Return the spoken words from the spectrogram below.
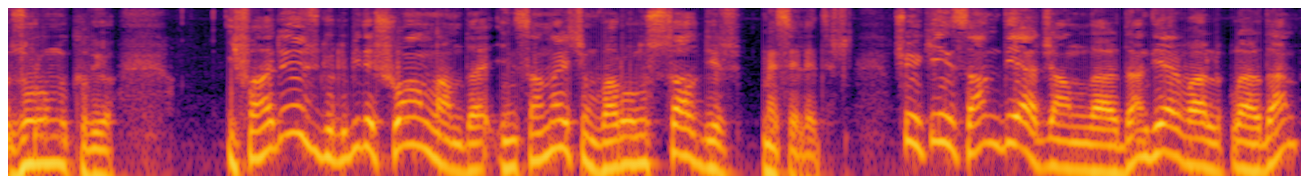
zorunlu kılıyor. İfade özgürlüğü bir de şu anlamda insanlar için varoluşsal bir meseledir. Çünkü insan diğer canlılardan, diğer varlıklardan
